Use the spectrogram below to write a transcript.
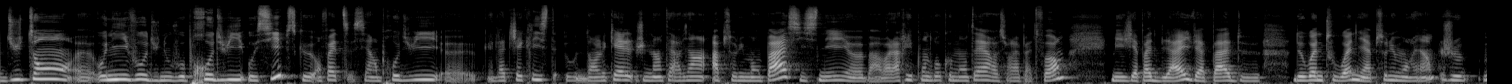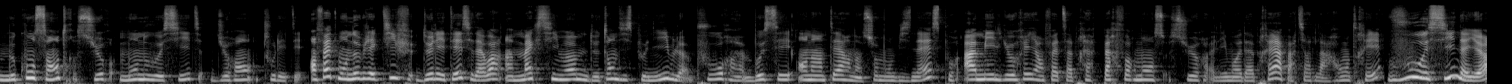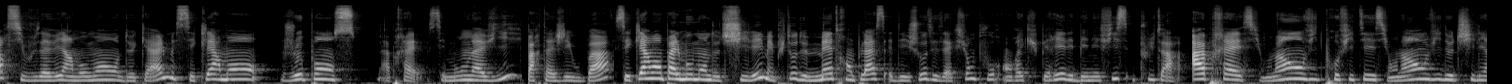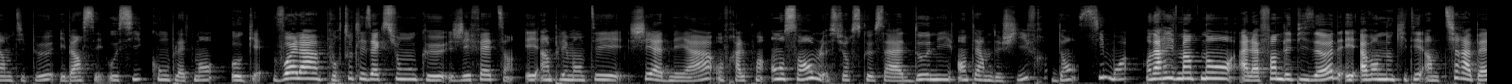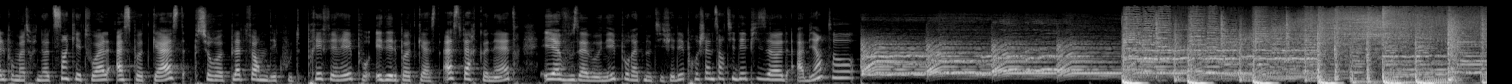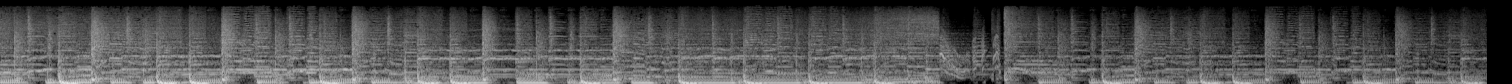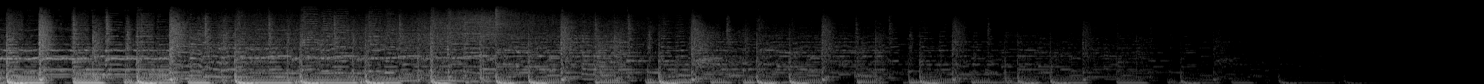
du temps au niveau du nouveau produit aussi parce que en fait, c'est un produit la checklist dans lequel je n'interviens absolument pas n'est euh, ben voilà, répondre aux commentaires sur la plateforme. Mais il n'y a pas de live, il n'y a pas de one-to-one, il n'y a absolument rien. Je me concentre sur mon nouveau site durant tout l'été. En fait, mon objectif de l'été, c'est d'avoir un maximum de temps disponible pour bosser en interne sur mon business, pour améliorer en fait sa performance sur les mois d'après à partir de la rentrée. Vous aussi d'ailleurs, si vous avez un moment de calme, c'est clairement, je pense, après, c'est mon avis, partagé ou pas. C'est clairement pas le moment de chiller, mais plutôt de mettre en place des choses, des actions pour en récupérer des bénéfices plus tard. Après, si on a envie de profiter, si on a envie de chiller un petit peu, eh ben c'est aussi complètement ok. Voilà pour toutes les actions que j'ai faites et implémentées chez Adnea. On fera le point ensemble sur ce que ça a donné en termes de chiffres dans 6 mois. On arrive maintenant à la fin de l'épisode et avant de nous quitter, un petit rappel pour mettre une note 5 étoiles à ce podcast sur votre plateforme d'écoute préférée pour aider le podcast à se faire connaître et à vous abonner pour être notifié des prochaines sorties d'épisodes. À bientôt!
